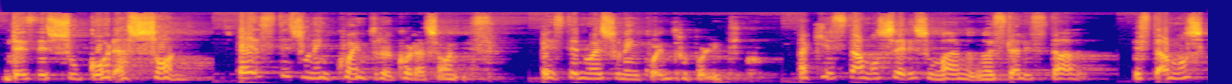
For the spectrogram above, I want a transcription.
desde su corazón. Este es un encuentro de corazones, este no es un encuentro político. Aquí estamos seres humanos, no está el Estado. Estamos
